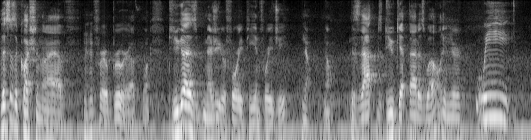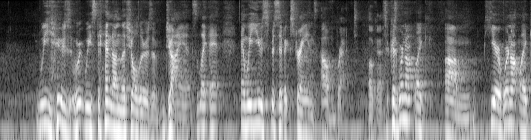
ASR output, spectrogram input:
this is a question that I have Mm-hmm. for a brewer. Do you guys measure your 4EP and 4EG? no, No. Is that? Do you get that as well in your? we we use we, we stand on the shoulders of giants, like and, and we use specific strains of Brett. Okay. So, because we're not like um, here we're not like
